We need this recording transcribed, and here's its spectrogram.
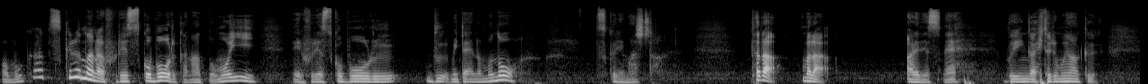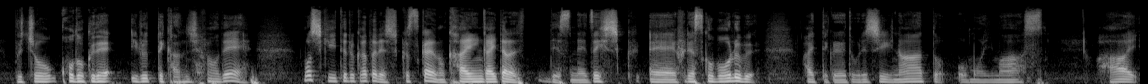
まあ、僕が作るならフレスコボールかなと思い、え、フレスコボール部みたいなものを作りましたただまだあれですね部員が一人もいなく部長孤独でいるって感じなのでもし聞いてる方でシックスカレーの会員がいたらですね、ぜひ、えー、フレスコボール部入ってくれると嬉しいなと思います。はい。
